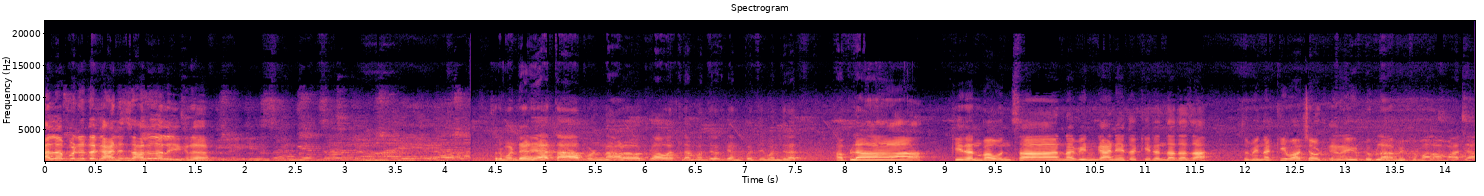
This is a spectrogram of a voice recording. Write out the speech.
आलं पण इथं गाणे चालू झालं इकडं. तर मंडळी आता आपण आलो आहोत गावातल्या मंदिरात गणपती मंदिरात. आपला किरण भाऊंचा नवीन गाणे येतो किरण दादाचा. तुम्ही नक्की वॉच आउट करा यूट्यूबला मी तुम्हाला माझ्या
